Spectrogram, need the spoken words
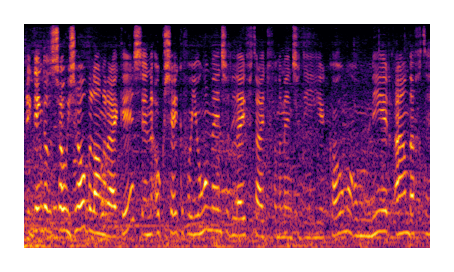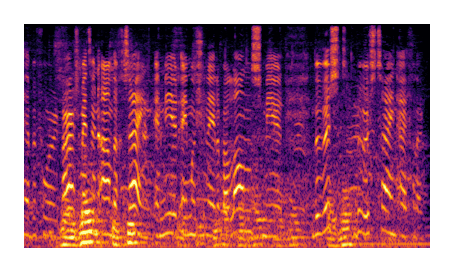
Ik denk dat het sowieso belangrijk is, en ook zeker voor jonge mensen, de leeftijd van de mensen die hier komen, om meer aandacht te hebben voor waar ze met hun aandacht zijn. En meer emotionele balans, meer bewust, bewustzijn eigenlijk.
